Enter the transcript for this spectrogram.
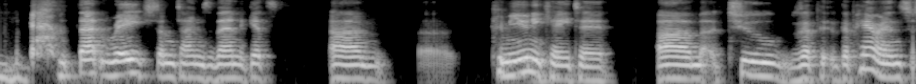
Mhm. that rage sometimes then gets um, uh, communicated um, to the the parents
